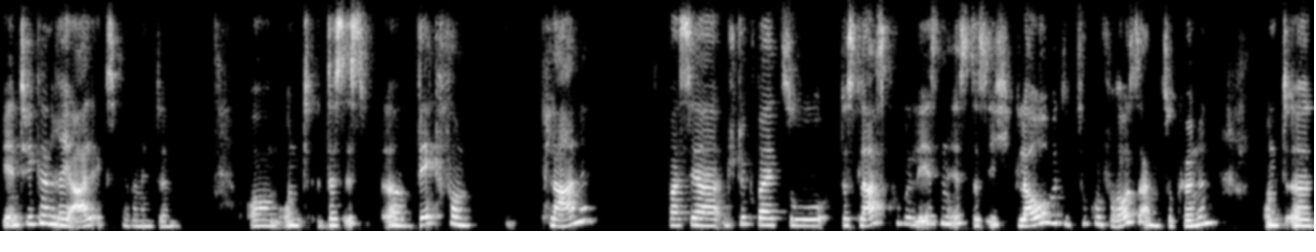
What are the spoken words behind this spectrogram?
wir entwickeln Realexperimente. Ähm, und das ist äh, weg vom Planen, was ja ein Stück weit so das Glaskugellesen ist, dass ich glaube, die Zukunft voraussagen zu können und äh,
